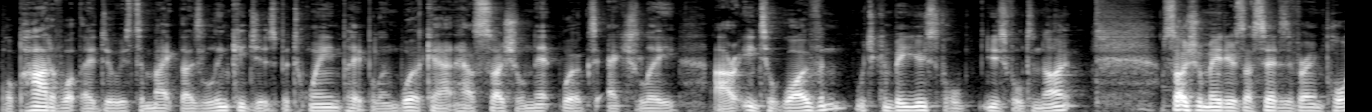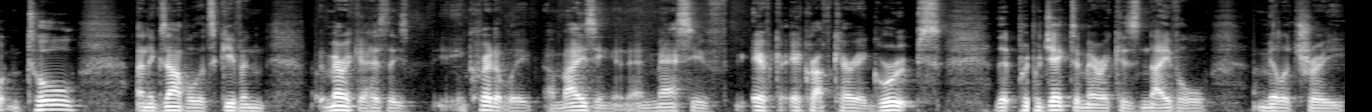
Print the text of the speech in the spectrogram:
Well, part of what they do is to make those linkages between people and work out how social networks actually are interwoven, which can be useful useful to know. Social media, as I said, is a very important tool. An example that's given America has these incredibly amazing and, massive aircraft carrier groups that project America's naval military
